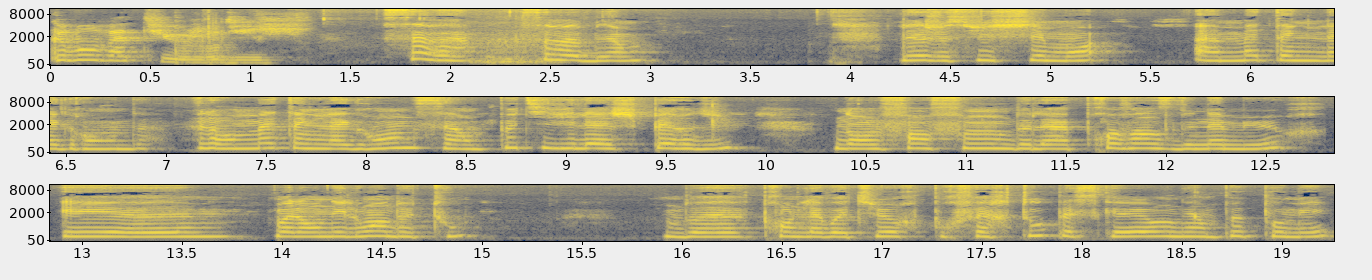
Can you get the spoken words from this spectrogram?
Comment vas-tu aujourd'hui? Ça va, ça va bien. Là, je suis chez moi à Mataigne-la-Grande. Alors Mataigne-la-Grande, c'est un petit village perdu dans le fin fond de la province de Namur. Et euh, voilà, on est loin de tout. On doit prendre la voiture pour faire tout parce qu'on est un peu paumé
